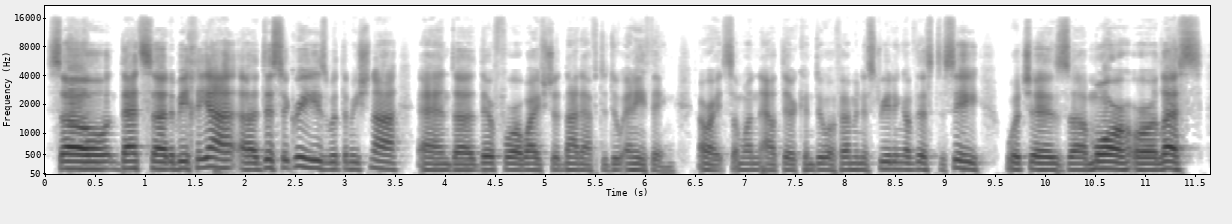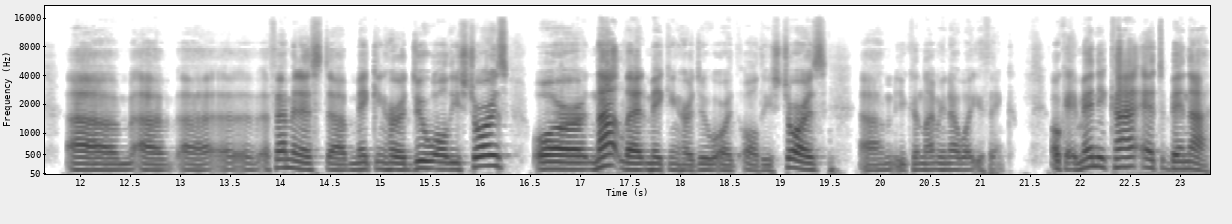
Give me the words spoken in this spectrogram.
so that's uh, Rabbi Chia uh, disagrees with the Mishnah, and uh, therefore a wife should not have to do anything. All right, someone out there can do a feminist reading of this to see which is uh, more or less um, a feminist uh, making her do all these chores or not let making her do all these chores. Um, you can let me know what you think. Okay, menika et bena,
